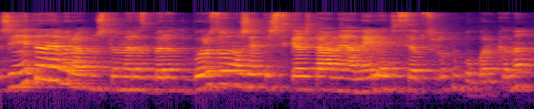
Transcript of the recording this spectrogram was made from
Жените най-вероятно ще ме разберат бързо, мъжете ще си кажат, да, не, Анелия, ти си абсолютно побъркана.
